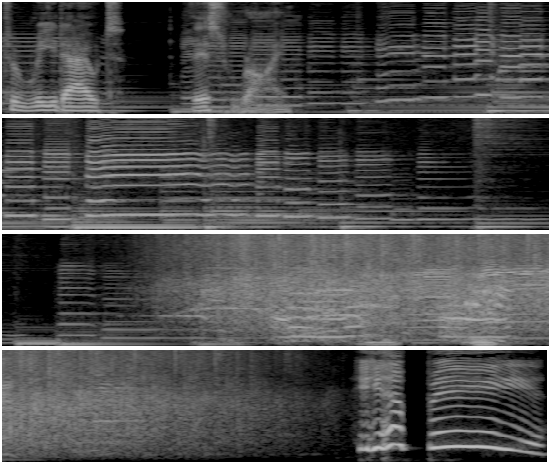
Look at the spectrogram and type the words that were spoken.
to read out this rhyme. Yippee!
